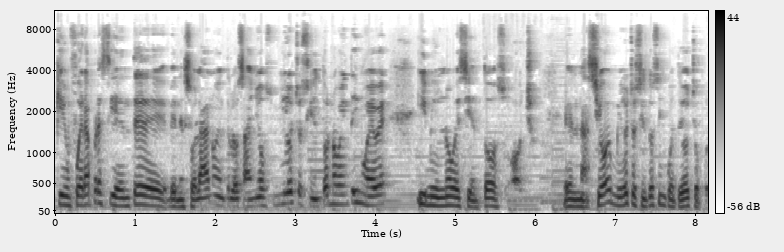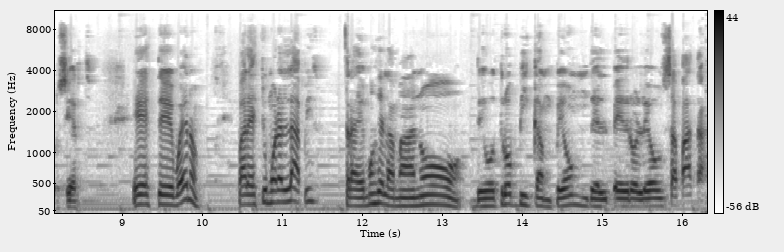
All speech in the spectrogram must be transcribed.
quien fuera presidente de venezolano entre los años 1899 y 1908. Él nació en 1858, por cierto. Este, bueno, para este humor al lápiz traemos de la mano de otro bicampeón del Pedro León Zapata,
